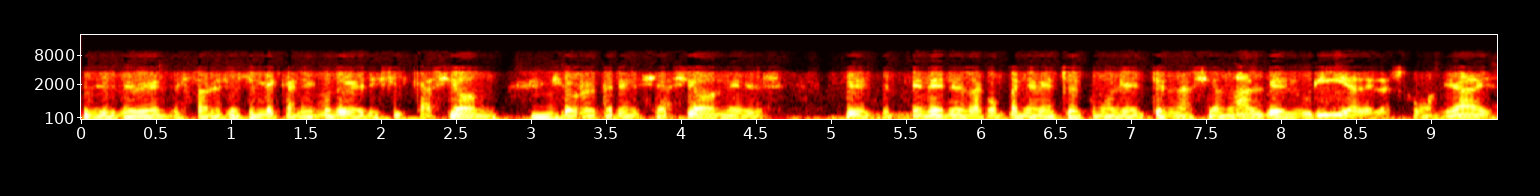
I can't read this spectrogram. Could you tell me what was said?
Eh, Deben establecerse mecanismos de verificación, Mm. georreferenciaciones, de, de tener el acompañamiento de comunidad internacional, veeduría de las comunidades,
